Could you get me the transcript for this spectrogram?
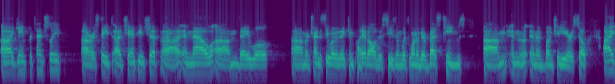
uh, game potentially, or a state uh, championship. Uh, and now um, they will um, are trying to see whether they can play at all this season with one of their best teams um, in in a bunch of years. So I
